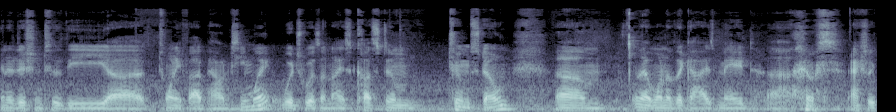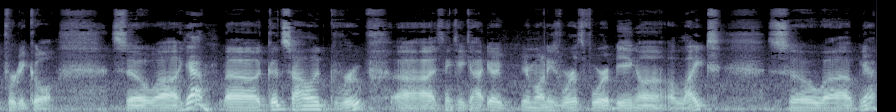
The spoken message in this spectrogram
in addition to the 25-pound uh, team weight, which was a nice custom tombstone um, that one of the guys made. Uh, it was actually pretty cool. So uh, yeah, uh, good solid group. Uh, I think you got your, your money's worth for it being a, a light. So uh, yeah,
